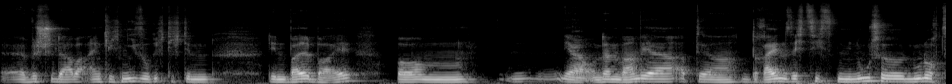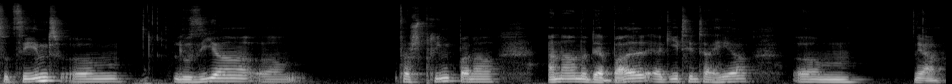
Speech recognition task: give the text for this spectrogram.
erwischte da aber eigentlich nie so richtig den, den Ball bei. Ähm, ja, und dann waren wir ab der 63. Minute nur noch zu zehnt. Ähm, Lucia ähm, verspringt bei einer Annahme der Ball, er geht hinterher. Ähm, ja,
